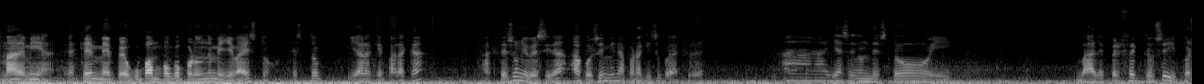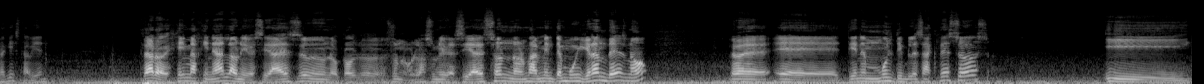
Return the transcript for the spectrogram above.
Madre mía, es que me preocupa un poco por dónde me lleva esto. Esto, ¿y ahora qué? ¿Para acá? ¿Acceso a universidad? Ah, pues sí, mira, por aquí se puede acceder. Ah, ya sé dónde estoy. Vale, perfecto, sí, por aquí está bien. Claro, es que imaginar, la universidad es las universidades son normalmente muy grandes, ¿no? Eh, eh, tienen múltiples accesos y...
